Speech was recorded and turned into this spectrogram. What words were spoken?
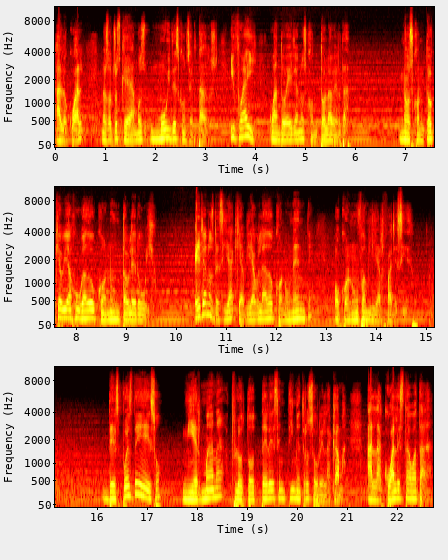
A lo cual nosotros quedamos muy desconcertados y fue ahí cuando ella nos contó la verdad. Nos contó que había jugado con un tablero Ouija. Ella nos decía que había hablado con un ente o con un familiar fallecido. Después de eso, mi hermana flotó 3 centímetros sobre la cama, a la cual estaba atada.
